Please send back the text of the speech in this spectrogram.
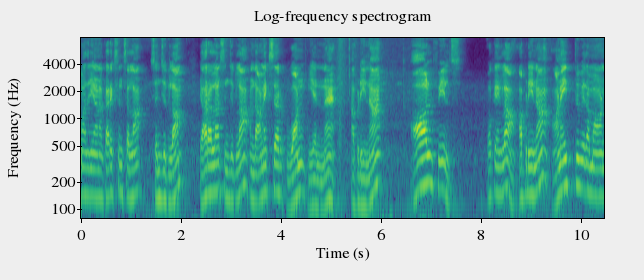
மாதிரியான கரெக்ஷன்ஸ் எல்லாம் செஞ்சுக்கலாம் யாரெல்லாம் செஞ்சுக்கலாம் அந்த அனெக்சர் ஒன் என்ன? அப்படின்னா ஆல் ஃபீல்ட்ஸ் ஓகேங்களா? அப்படின்னா அனைத்து விதமான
